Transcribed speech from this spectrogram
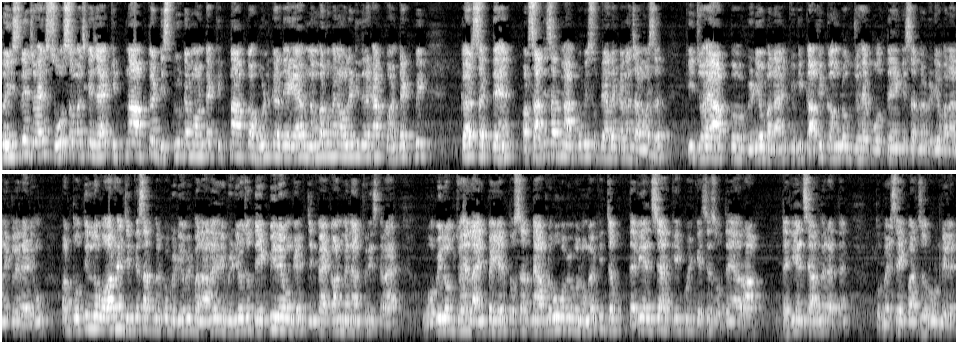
तो इसलिए जो है, सोच समझ के जाए कितना आपका डिस्प्यूट अमाउंट है, कितना आपका होल्ड कर दिया गया है। नंबर तो मैंने ऑलरेडी दे रखा है, आप कॉन्टेक्ट भी कर सकते हैं। और साथ ही साथ मैं आपको भी शुक्रिया अदा करना चाहूँगा, सर, कि जो है आप वीडियो बनाएँ, क्योंकि काफ़ी कम लोग जो है बोलते हैं कि, सर, मैं वीडियो बनाने के लिए रेडी हूँ। और दो तीन लोग और हैं जिनके साथ मेरे को वीडियो भी बनाना है। ये वीडियो जो देख भी रहे होंगे, जिनका अकाउंट मैंने अनफ्रीज कराया वो भी लोग जो है लाइन पे ही तो सर, मैं आप लोगों को भी बोलूँगा कि जब दिल्ली एनसीआर के कोई केसेस होते हैं और आप दिल्ली एनसीआर में रहते हैं तो मेरे से एक बार ज़रूर मिले।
